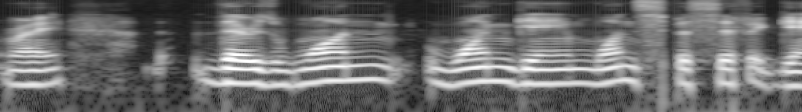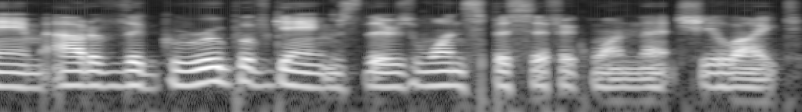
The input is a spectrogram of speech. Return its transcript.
right? There's one one game, one specific game out of the group of games. There's one specific one that she liked.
